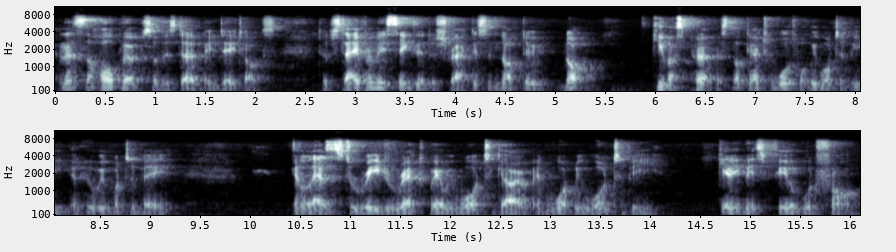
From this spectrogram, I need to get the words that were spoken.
And that's the whole purpose of this dopamine detox to abstain from these things that distract us and not do not give us purpose, not go towards what we want to be and who we want to be. It allows us to redirect where we want to go and what we want to be, getting this feel good from.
